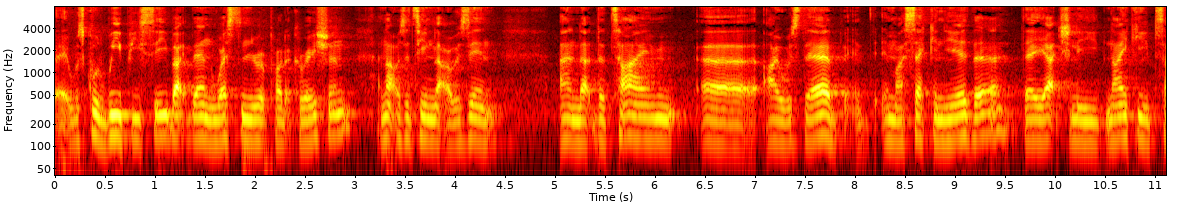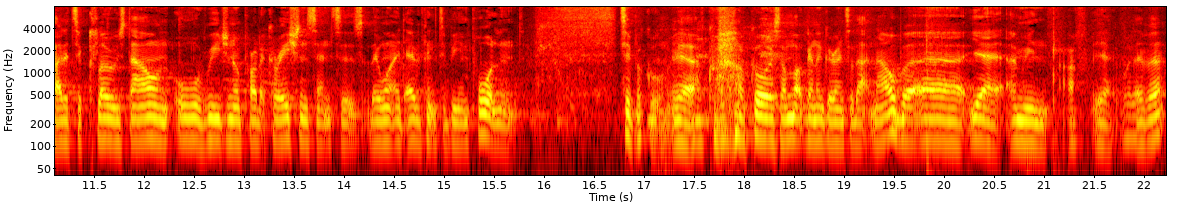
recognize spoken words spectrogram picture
it was called WPC back then, Western Europe Product Creation, and that was the team that I was in. And at the time uh, I was there, in my second year there, they actually Nike decided to close down all regional product creation centers. They wanted everything to be in Portland. Typical, yeah, of course, of course. I'm not going to go into that now, but uh, yeah, I mean, I've, yeah, whatever.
